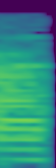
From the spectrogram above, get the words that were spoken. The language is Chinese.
啊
